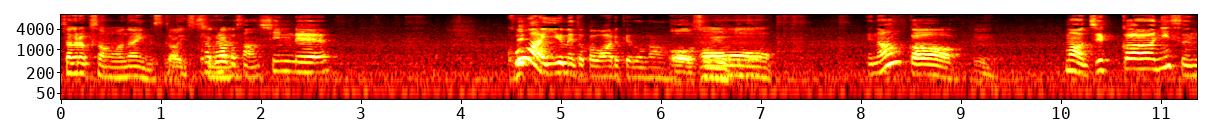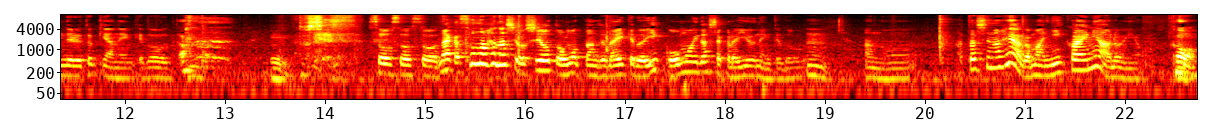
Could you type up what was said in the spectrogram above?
桜子さんはないんですか？ないです桜子さん心霊。怖い夢とかはあるけどな。ー、ああそういうのえなんかうん。まあ実家に住んでる時やねんけどうんそうそうそう。なんかその話をしようと思ったんじゃないけど一個思い出したから言うねんけど、うん。あの私の部屋がまあ2階にあるんよ。こ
